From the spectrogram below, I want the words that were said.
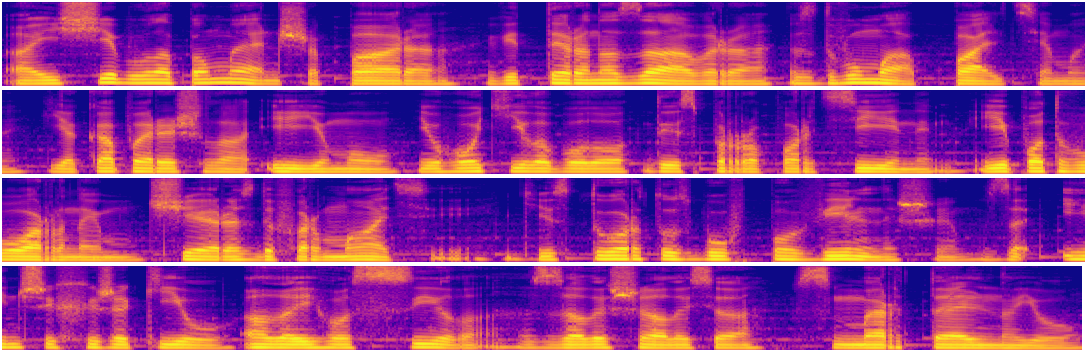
А іще була поменша пара від тиранозавра з двома пальцями, яка перейшла і йому. Його тіло було диспропорційним і потворним через деформації. Дістортус був повільнішим за інших хижаків, але його сила залишалася смертельною.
